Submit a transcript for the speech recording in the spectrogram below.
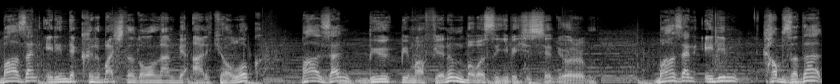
Bazen elinde kırbaçla dolanan bir arkeolog, bazen büyük bir mafyanın babası gibi hissediyorum. Bazen elim kabzada,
